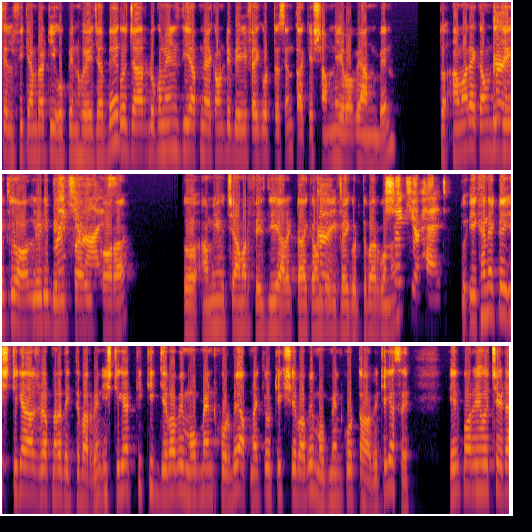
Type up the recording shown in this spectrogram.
সেলফি ক্যামেরাটি ওপেন হয়ে যাবে। তো যার ডকুমেন্টস দিয়ে আপনি অ্যাকাউন্টে ভেরিফাই করতেছেন তাকে সামনে এভাবে আনবেন। তো আমার অ্যাকাউন্টে. যেহেতু অলরেডি ভেরিফাই করা তো আমি হচ্ছে আমার ফেস দিয়ে আরেকটা অ্যাকাউন্ট ভেরিফাই করতে পারব না. তো এখানে একটা স্টিকার আসবে, আপনারা দেখতে পারবেন। স্টিকারটি ঠিক যেভাবে মুভমেন্ট করবে, আপনাকেও ঠিক সেভাবে মুভমেন্ট করতে হবে, ঠিক আছে? এরপরে হচ্ছে এটা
